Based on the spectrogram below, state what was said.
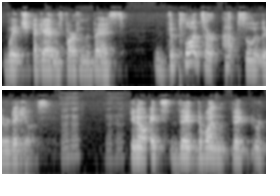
which again is far from the best, the plots are absolutely ridiculous. hmm You know, it's the the one the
